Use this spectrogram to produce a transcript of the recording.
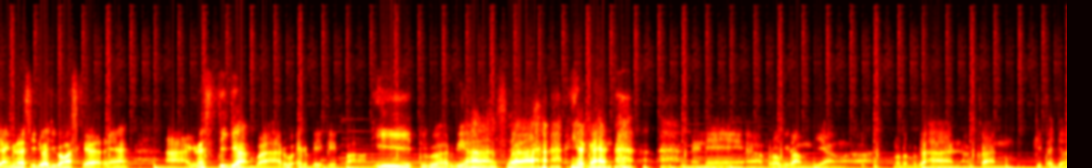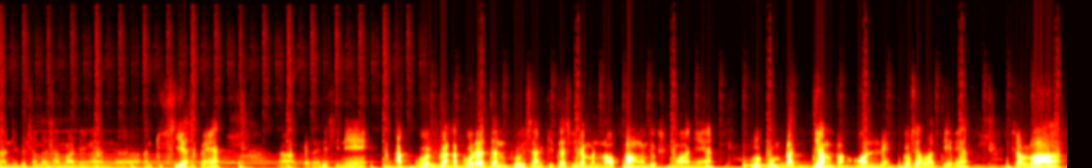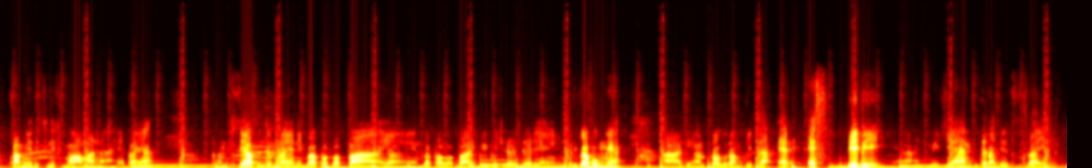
Yang generasi 2 juga masker ya. Nah, generasi 3 baru RBP Pak. Itu luar biasa ya kan. Ini uh, program yang uh, mudah-mudahan akan kita jalani bersama-sama dengan uh, antusias ya. Nah, karena di sini akur, keakuratan perusahaan kita sudah menopang untuk semuanya 24 jam Pak online. Nggak usah khawatir ya. Insya Allah kami di sini semua amanah ya Pak ya. Kami siap untuk melayani bapak-bapak yang bapak-bapak ibu-ibu saudara-saudari yang ingin bergabung ya nah, dengan program kita RSBB nah, demikian kita lanjut setelah ini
